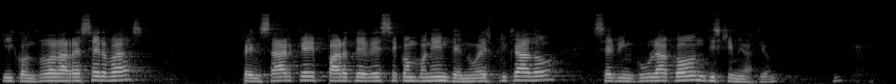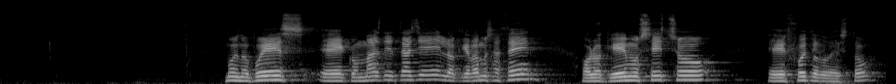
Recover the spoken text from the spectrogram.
y con todas las reservas pensar que parte de ese componente no explicado se vincula con discriminación. Bueno, pues eh, con más detalle lo que vamos a hacer o lo que hemos hecho eh, fue todo esto.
